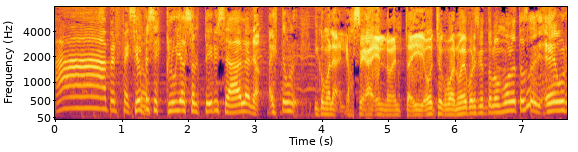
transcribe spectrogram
Ah, perfecto. Siempre se excluye al soltero y se habla, no, este es un- y como la, o sea, el 98,9% de los monos entonces, es, un-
